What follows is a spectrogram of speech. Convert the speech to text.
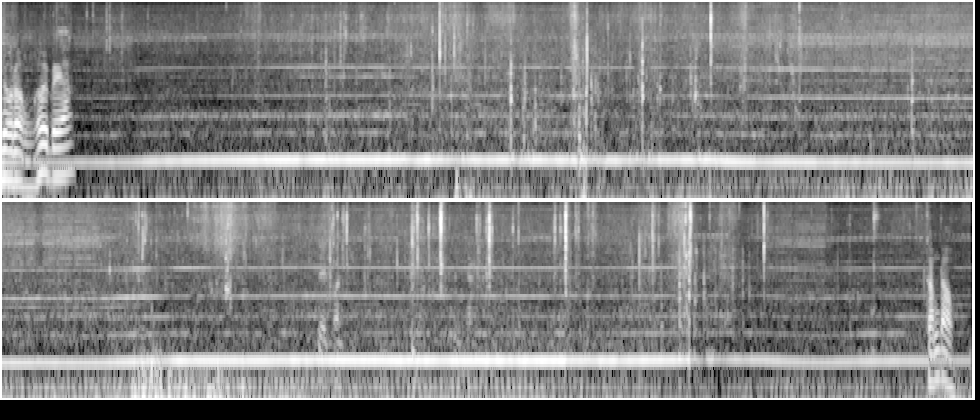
Nhiều đồng hơi bé. 8 đồng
